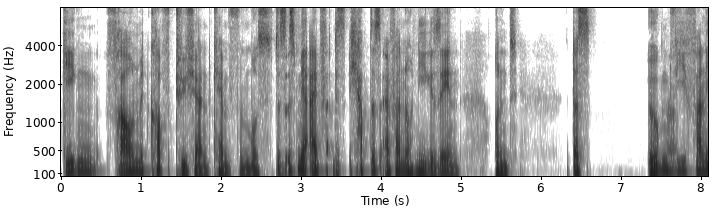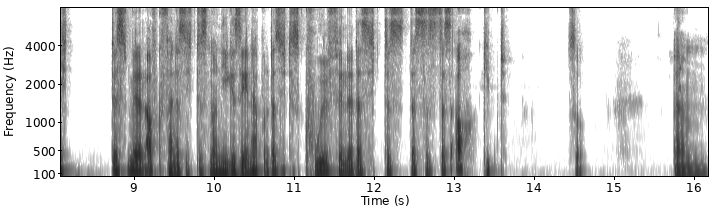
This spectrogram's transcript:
gegen Frauen mit Kopftüchern kämpfen muss. Das ist mir einfach, das, ich habe das einfach noch nie gesehen. Und das irgendwie ja. fand ich das ist mir dann aufgefallen, dass ich das noch nie gesehen habe und dass ich das cool finde, dass ich das, dass es das auch gibt. So. Ähm,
